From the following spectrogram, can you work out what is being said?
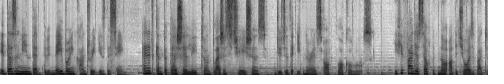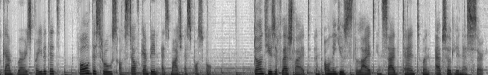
it doesn't mean that the neighboring country is the same and it can potentially lead to unpleasant situations due to the ignorance of local rules. If you find yourself with no other choice but to camp where it's prohibited, follow these rules of stealth camping as much as possible. Don't use a flashlight and only use the light inside the tent when absolutely necessary.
